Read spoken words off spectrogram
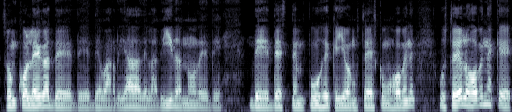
son colegas de, de, barriada, de la vida, ¿no? De, de, de, este empuje que llevan ustedes como jóvenes. Ustedes los jóvenes que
